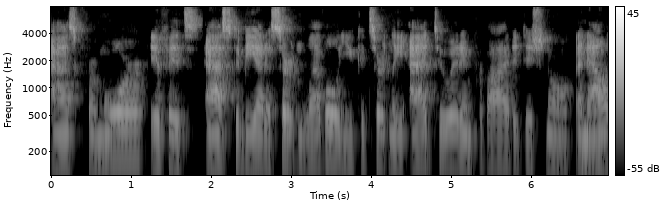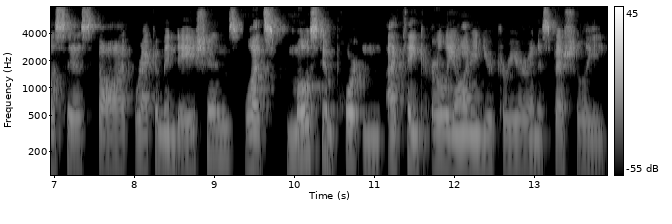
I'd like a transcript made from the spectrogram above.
ask for more. If it's asked to be at a certain level, you could certainly add to it and provide additional analysis, thought, recommendations. What's most important, I think, early on in your career and especially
